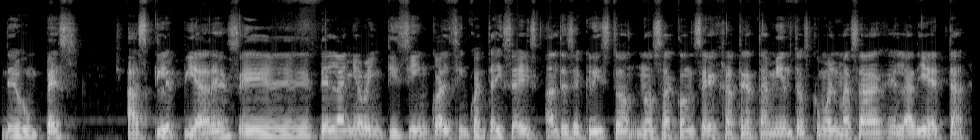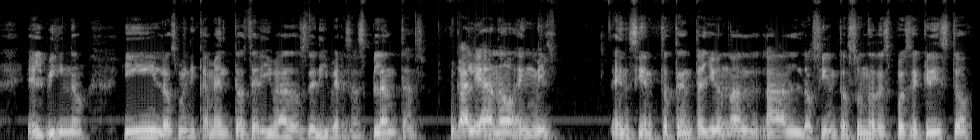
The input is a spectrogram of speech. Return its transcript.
de un pez. Asclepiades eh, del año 25 al 56 a.C. nos aconseja tratamientos como el masaje, la dieta, el vino y los medicamentos derivados de diversas plantas. Galeano en, mil, en 131 al, al 201 después de Cristo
